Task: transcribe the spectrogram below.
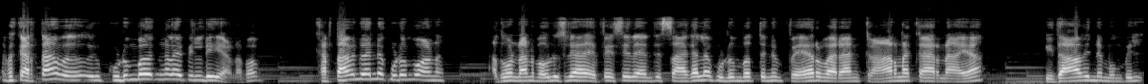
അപ്പൊ കർത്താവ് ഒരു കുടുംബങ്ങളെ ബിൽഡ് ചെയ്യാണ്. അപ്പം കർത്താവിന്റെ തന്നെ കുടുംബമാണ്. അതുകൊണ്ടാണ് പൗലുസ്ല എഫ് എസ് സിയിലെ സകല കുടുംബത്തിനും പേർ വരാൻ കാരണക്കാരനായ പിതാവിന്റെ മുമ്പിൽ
